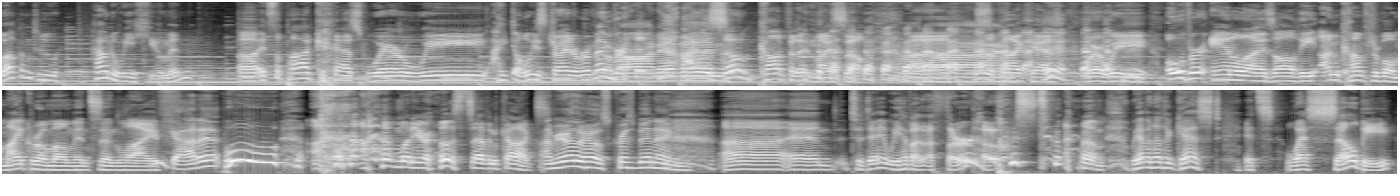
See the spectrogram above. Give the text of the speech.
welcome to How Do We Human? Uh, it's the podcast where we. I always try to remember Come on. Evan. I was so confident in myself. Uh, this is a podcast where we overanalyze all the uncomfortable micro moments in life. Got it? Woo! I'm one of your hosts, Evan Cox. I'm your other host, Chris Binning. Uh, and today we have a, a third host. um, we have another guest. It's Wes Selby.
